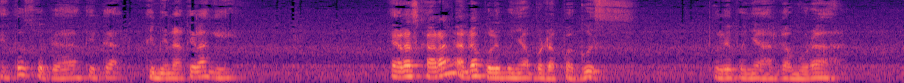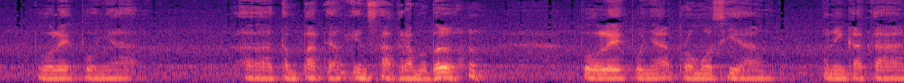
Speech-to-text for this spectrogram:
itu sudah tidak diminati lagi. Era sekarang Anda boleh punya produk bagus, boleh punya harga murah, boleh punya uh, tempat yang instagramable, boleh punya promosi yang meningkatkan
